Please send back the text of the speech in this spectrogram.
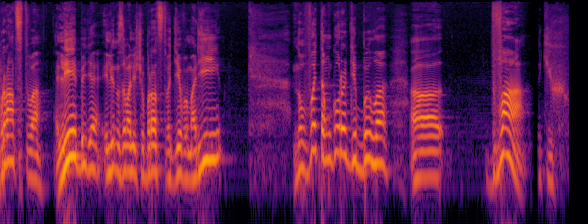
братство Лебедя, или называли еще братство Девы Марии. Но в этом городе было э, два таких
